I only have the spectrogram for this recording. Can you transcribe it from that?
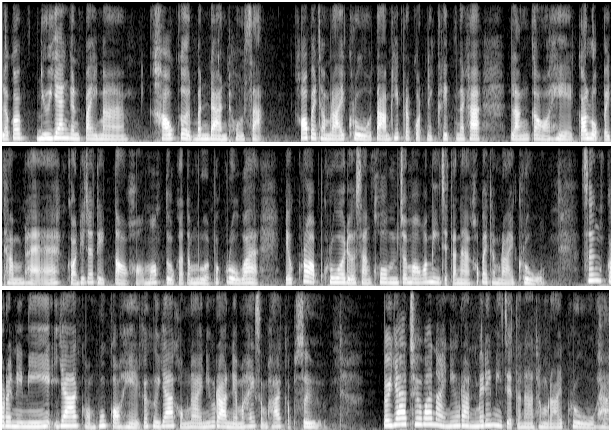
แล้วก็ยื้อแย่งกันไปมา เขาเกิดบันดาลโทสะเข้าไปทำร้ายครูตามที่ปรากฏในคลิปนะคะ หลังก่อเหตุก็หลบไปทำแผล ก่อนที่จะติดต่อขอมอบตัวกับตำรวจเพราะกลัวว่าเดี๋ยวครอบครัวเดี๋ยวสังคมจะมองว่ามีเจตนาเข้าไปทำร้ายครู ซึ่งกรณีนี้ญาติของผู้ก่อเหตุก็คือญาติของนายนิรันต์เนี่ยมาให้สัมภาษณ์กับสื่อโดยญาติเชื่อว่านายนิรันด์ไม่ได้มีเจตนาทำร้ายครูค่ะ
